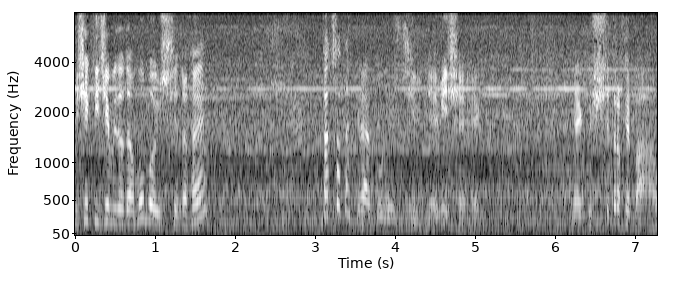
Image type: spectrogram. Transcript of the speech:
Misiek, idziemy do domu, bo już się trochę... To co tak reagujesz dziwnie, Misiek? Jakbyś się trochę bał.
